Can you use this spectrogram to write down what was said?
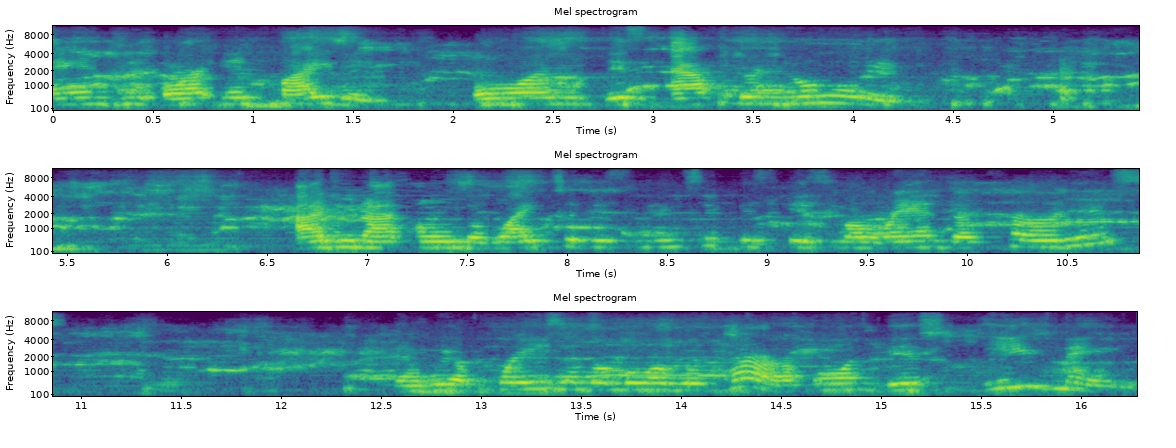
and you are inviting on this afternoon. I do not own the right to this music. This is Miranda Curtis. And we are praising the Lord with her on this evening.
